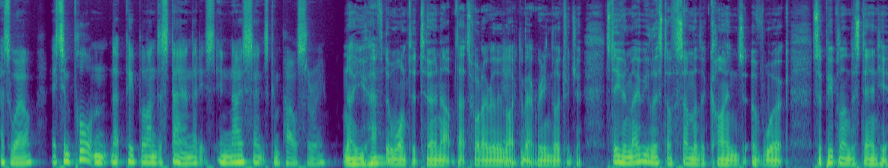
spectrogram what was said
as well. It's important that people understand that it's in no sense compulsory. No, you have to want to turn up. That's what I really Yeah. liked about reading the literature. Steven, maybe list off some of the kinds of work so people understand here.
